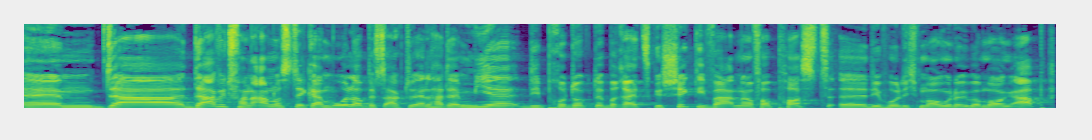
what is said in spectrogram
Ähm, da David von Anusticker im Urlaub ist aktuell, hat er mir die Produkte bereits geschickt. Die warten auf der Post. Äh, die hole ich morgen oder übermorgen ab.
